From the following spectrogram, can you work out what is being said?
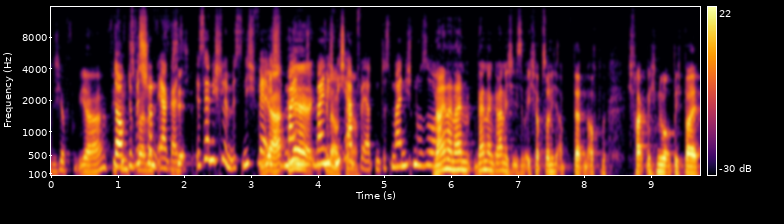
nicht auf. Ja. Doch, du bist schon ehrgeizig. sehr- Ist ja nicht schlimm. Ist nicht wer Ja, ich meine ja, ja, ich, mein genau, ich nicht genau. abwertend. Das meine ich nur so. Nein, nein, nein, nein, nein, gar nicht. Ich, ich habe es auch nicht abwertend aufgefallen. Ich frage mich nur, ob ich bei,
